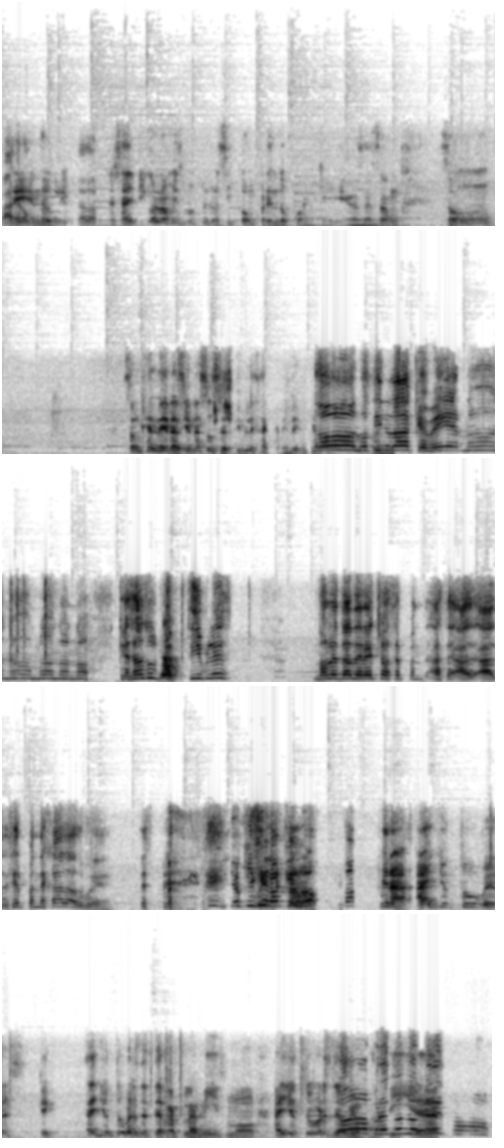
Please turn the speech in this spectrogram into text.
Va a ser un dictador. O sea, digo lo mismo, pero sí comprendo por qué. O sea, son. son son generaciones susceptibles a creer en No, no tiene nada que ver, no, no, no, no, no. Que sean susceptibles no les da derecho a, hacer a, decir pendejadas, güey. Yo quisiera que no. Mira, hay youtubers que hay youtubers de terraplanismo, hay youtubers de No, pero no es lo mismo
